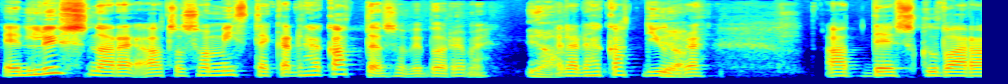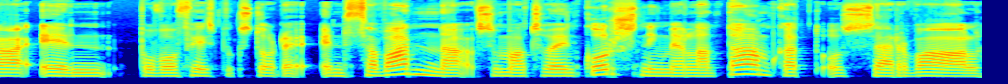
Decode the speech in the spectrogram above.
En lyssnare alltså som misstänker den här katten som vi började med, ja. eller det här kattdjuret, ja. att det skulle vara en, på vår Facebook står det, en savanna som alltså är en korsning mellan tamkatt och serval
